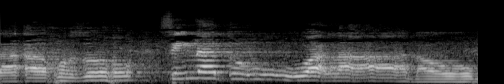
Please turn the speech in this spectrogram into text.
তাআখুযুহু সিনাতু ওয়ালা নাওম।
